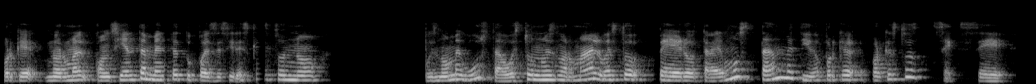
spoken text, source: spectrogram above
Porque normal, conscientemente tú puedes decir, es que esto no, pues no me gusta o esto no es normal o esto, pero traemos tan metido porque, porque esto se, se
